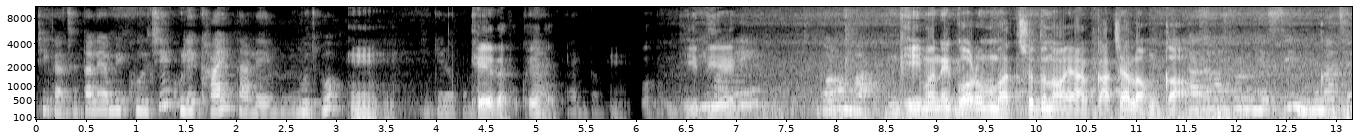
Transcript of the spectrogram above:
ঠিক আছে তাহলে আমি খুলছি খুলে খাই তাহলে বুঝব। হুম হুম। কীরকম? খেয়ে দেখো খেয়ে হ্যাঁ, দেখো। একদম। ঘি দিয়ে গরম ভাত। ঘি মানে গরম ভাত শুধু নয় আর কাঁচা লঙ্কা। কাঁচা লঙ্কা নিয়ে এসছি নুন আছে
